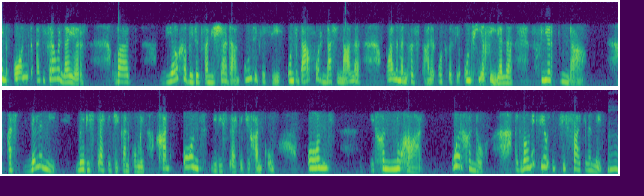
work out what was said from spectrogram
En ons as vroue leiers wat deel gewees het van die shutdown, ons het gesê, ons het daarvoor nasionale parlement gestaan en ons gesê ons gee vir julle 14 dae. As julle nie met die strategie kan kom nie, gaan ons met die strategie gaan kom. Ons het genoeg gehad. Oor genoeg. Ek wil net vir jou ietsie cycle net. Mm.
